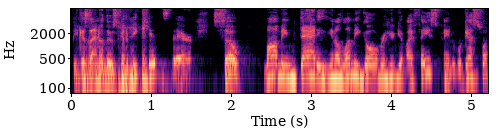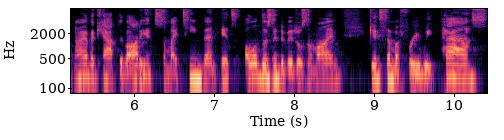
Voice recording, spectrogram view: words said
because I know there's going to be kids there. So mommy, daddy, you know, let me go over here and get my face painted. Well, guess what? Now I have a captive audience. So my team then hits all of those individuals in line, gets them a free week pass,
